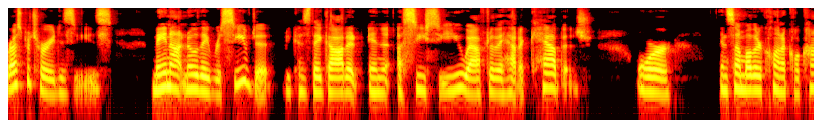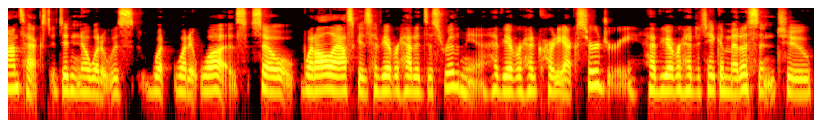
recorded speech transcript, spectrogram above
respiratory disease, may not know they received it because they got it in a CCU after they had a CABG or in some other clinical context it didn't know what it was what, what it was. So what i'll ask is have you ever had a dysrhythmia? Have you ever had cardiac surgery? Have you ever had to take a medicine to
